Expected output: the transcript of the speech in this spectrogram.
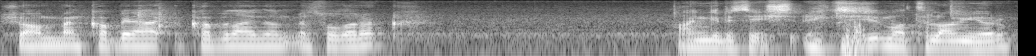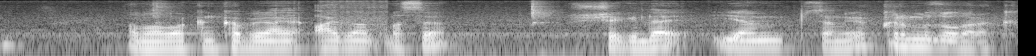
Şu an ben kabin, kabin aydınlatması olarak hangi seçtiğimi hatırlamıyorum. Ama bakın kabin aydınlatması şu şekilde yanıp sanıyor. Kırmızı olarak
